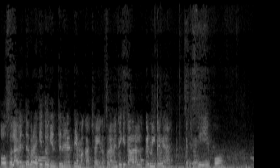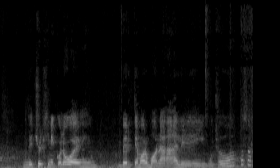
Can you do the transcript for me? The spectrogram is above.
o solamente Sí, para po. que te orienten en el tema, ¿cachai? No solamente que te abran las piernas y te vean, ¿cachai? sí po de hecho el ginecólogo es ver temas hormonales y muchas cosas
